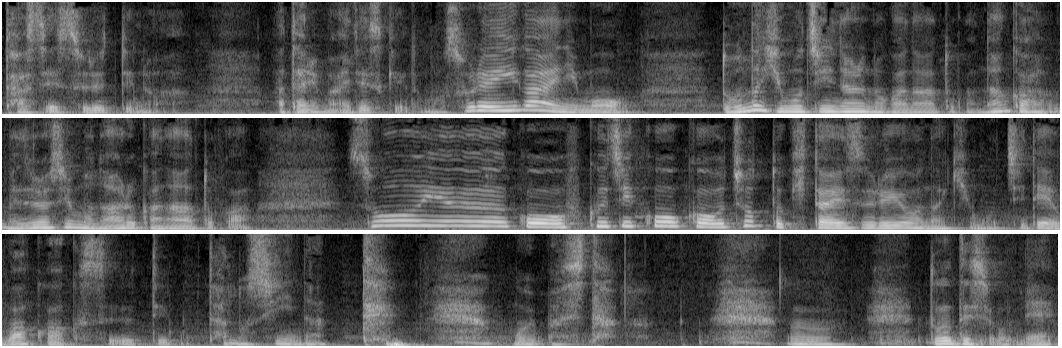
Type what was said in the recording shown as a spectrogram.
達成するっていうのは当たり前ですけれどもそれ以外にもどんな気持ちになるのかなとか何か珍しいものあるかなとかそういうこう副次効果をちょっと期待するような気持ちでワクワクするっていうの楽しいなって 思いました。うん、どうでしょうね。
